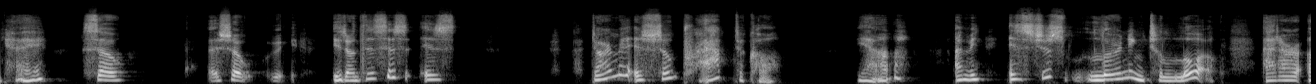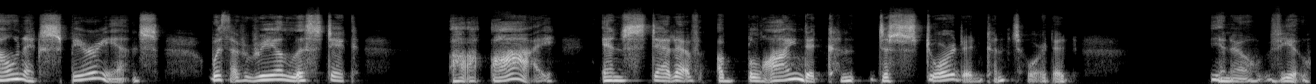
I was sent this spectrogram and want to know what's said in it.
Okay, so, so, you know, this is, is, Dharma is so practical. Yeah. I mean, it's just learning to look at our own experience with a realistic uh, eye instead of a blinded, con- distorted, contorted, you know, view.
